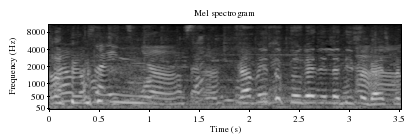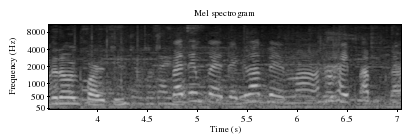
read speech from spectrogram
Pa sa inyo? Grabe yung tugtugan nila dito guys. Pwede na mag-party. pwede pwede. Grabe, ma-hype up ka.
